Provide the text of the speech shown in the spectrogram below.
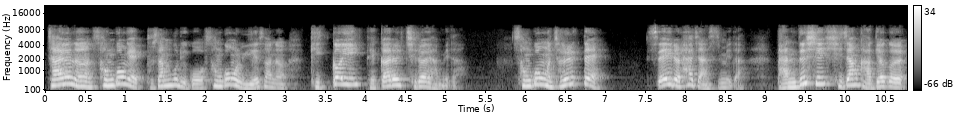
자유는 성공의 부산물이고 성공을 위해서는 기꺼이 대가를 치러야 합니다. 성공은 절대 세일을 하지 않습니다. 반드시 시장 가격을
